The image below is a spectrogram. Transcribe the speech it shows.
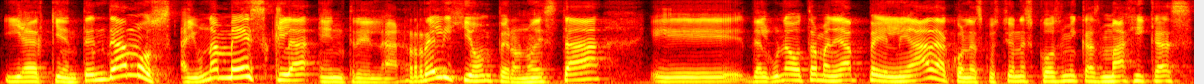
Y aquí entendamos, hay una mezcla entre la religión, pero no está eh, de alguna u otra manera peleada con las cuestiones cósmicas mágicas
